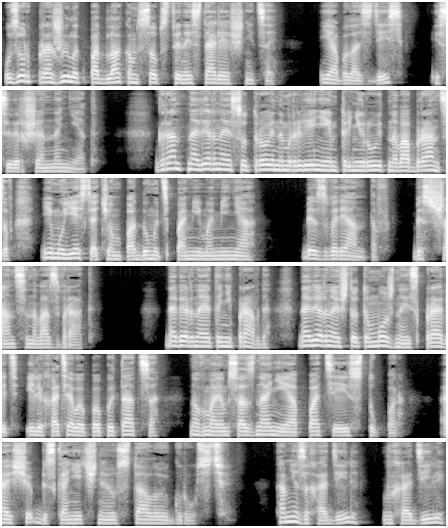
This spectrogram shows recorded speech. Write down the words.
узор прожилок под лаком собственной столешницы. Я была здесь и совершенно нет. Грант, наверное, с утроенным рвением тренирует новобранцев, ему есть о чем подумать помимо меня. Без вариантов, без шанса на возврат. Наверное, это неправда. Наверное, что-то можно исправить или хотя бы попытаться, но в моем сознании апатия и ступор, а еще бесконечную усталую грусть. Ко мне заходили, выходили,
